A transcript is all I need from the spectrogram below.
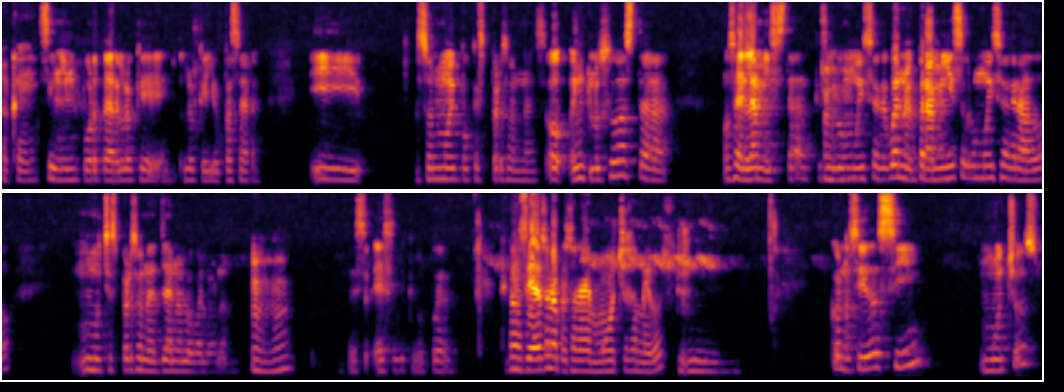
Okay. Sin importar lo que, lo que yo pasara. Y son muy pocas personas. O incluso hasta, o sea, en la amistad, que es algo muy sagrado. Bueno, para mí es algo muy sagrado. Muchas personas ya no lo valoran. eso es lo que no puedo. ¿Te consideras una persona de muchos amigos? Mm, conocidos sí, muchos,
